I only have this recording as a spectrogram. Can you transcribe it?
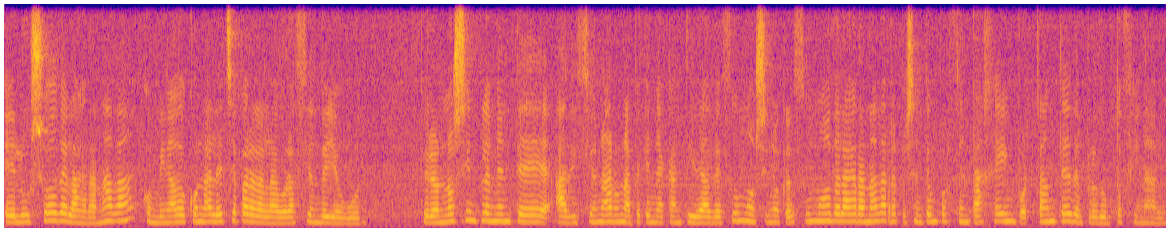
el uso de la granada combinado con la leche para la elaboración de yogur. Pero no simplemente adicionar una pequeña cantidad de zumo, sino que el zumo de la granada represente un porcentaje importante del producto final.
